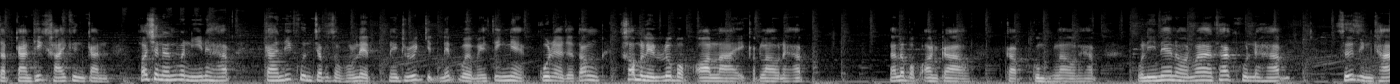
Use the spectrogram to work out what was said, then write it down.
จัดการที่คล้ายคลึงกัน เพราะฉะนั้นวันนี้นะครับการที่คุณจะประสบความสำเร็จในธุรกิจ Network Marketing เนี่ยคุณอาจจะต้องเข้ามาเรียนรู้ระบบออนไลน์กับเรานะครับและระบบออนกราวกับกลุ่มของเรานะครับ วันนี้แน่นอนว่าถ้าคุณนะครับซื้อสินค้า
